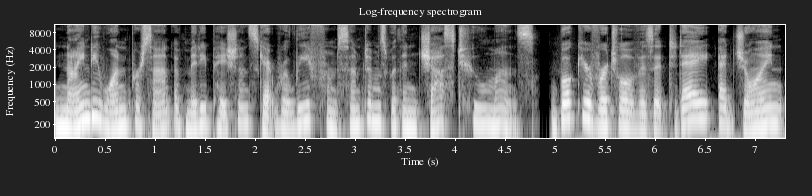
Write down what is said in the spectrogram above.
91% of MIDI patients get relief from symptoms within just two months. Book your virtual visit today at joinmidi.com.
